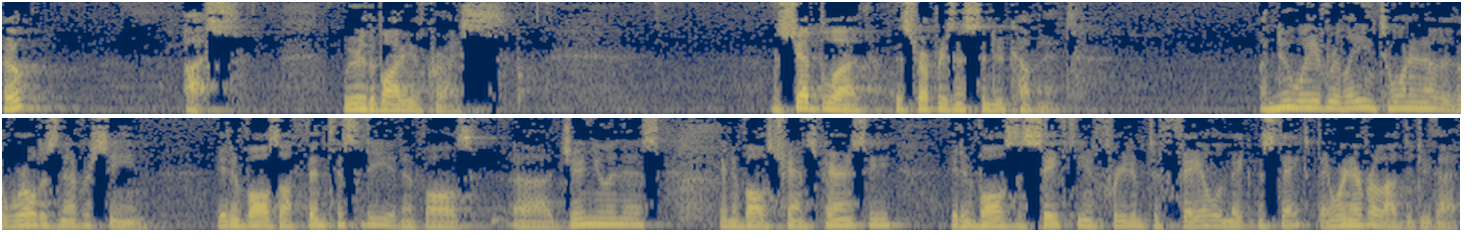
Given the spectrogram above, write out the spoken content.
Who? Us. We are the body of Christ. With shed blood, this represents the new covenant. A new way of relating to one another the world has never seen. It involves authenticity, it involves uh, genuineness, it involves transparency, it involves the safety and freedom to fail and make mistakes. They were never allowed to do that.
